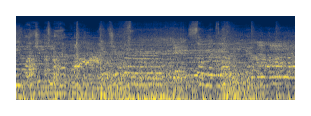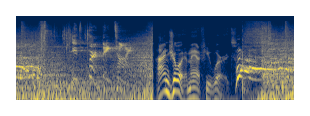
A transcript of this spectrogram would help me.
we want you to have fun. It's your birthday, so let's I enjoy a man of few words.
